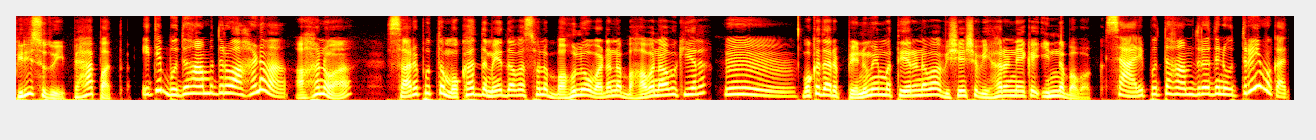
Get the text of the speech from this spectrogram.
පිරිසුදුයි පැහැපත්. ඉතින් බුදුහාමුදුරුවෝ අහනවා. අහනවා සාරිපුත්ත මොකද්ද මේ දවස්වල බහුලව වඩන භාවනාව කියලා? හ්ම්. මොකද අර පෙනුමෙන්ම තේරෙනවා විශේෂ විහරණයක ඉන්න බවක්. සාරිපුත්ත හාමුදුරුවෝ දෙන උත්තරේ මොකක්ද?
